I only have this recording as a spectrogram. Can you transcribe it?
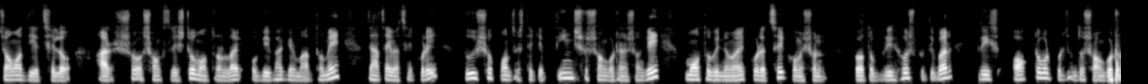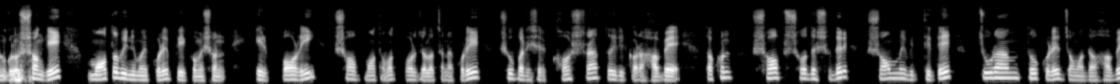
জমা দিয়েছিল। আর সংশ্লিষ্ট মন্ত্রণালয় ও বিভাগের মাধ্যমে যাচাই বাছাই করে দুইশো পঞ্চাশ থেকে তিনশো সংগঠনের সঙ্গে মত বিনিময় করেছে কমিশন। গত বৃহস্পতিবার ত্রিশ অক্টোবর পর্যন্ত সংগঠনগুলোর সঙ্গে মত বিনিময় করে পে কমিশন। এর পরেই সব মতামত পর্যালোচনা করে সুপারিশের খসড়া তৈরি করা হবে। তখন সব সদস্যদের ভিত্তিতে চূড়ান্ত করে জমা দেওয়া হবে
